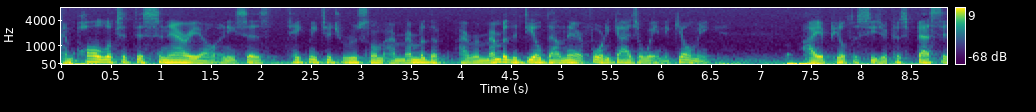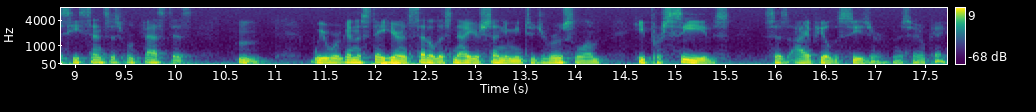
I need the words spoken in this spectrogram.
And Paul looks at this scenario and he says, Take me to Jerusalem. I remember the, I remember the deal down there. 40 guys are waiting to kill me. I appeal to Caesar because Festus, he senses from Festus, hmm, we were going to stay here and settle this. Now you're sending me to Jerusalem. He perceives, says, I appeal to Caesar. And they say, okay,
